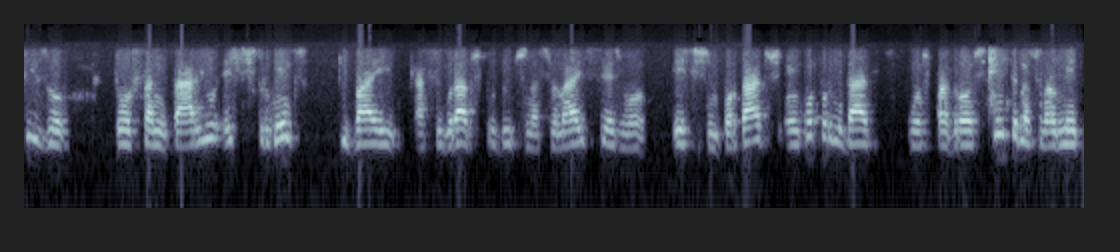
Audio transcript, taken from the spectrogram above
fisiosanitário, este instrumento que vai assegurar os produtos nacionais sejam estes importados em conformidade com os padrões internacionalmente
